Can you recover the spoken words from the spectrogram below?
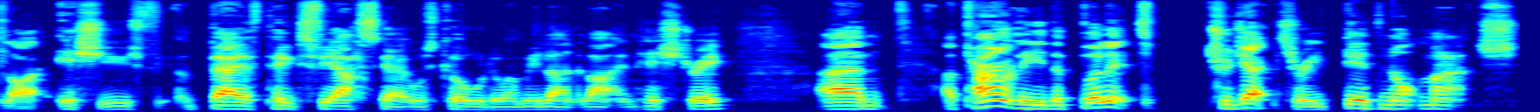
like issues. Bay of Pigs fiasco it was called when we learned about it in history. Um, apparently, the bullet trajectory did not match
